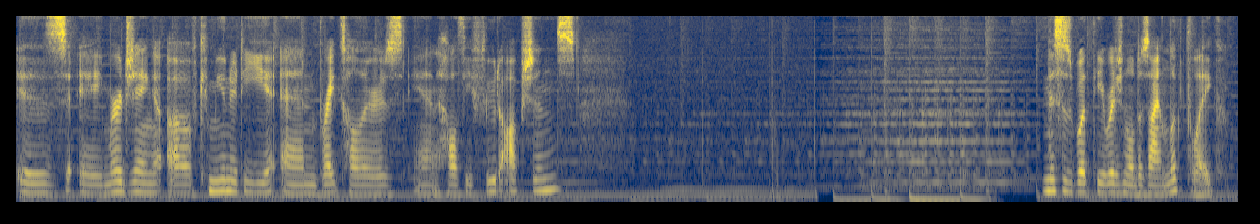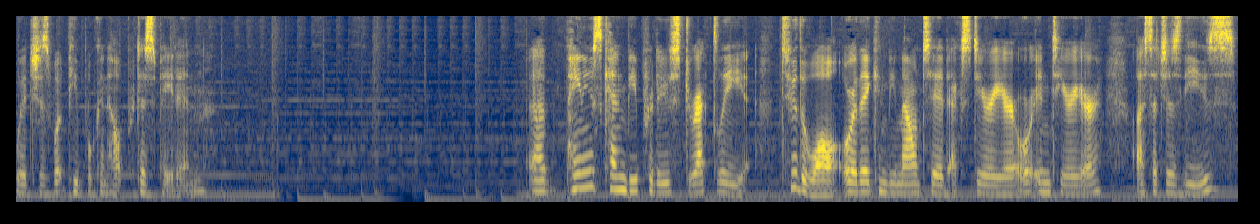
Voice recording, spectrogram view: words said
is a merging of community and bright colors and healthy food options. And this is what the original design looked like, which is what people can help participate in. Uh, paintings can be produced directly to the wall, or they can be mounted exterior or interior, uh, such as these.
